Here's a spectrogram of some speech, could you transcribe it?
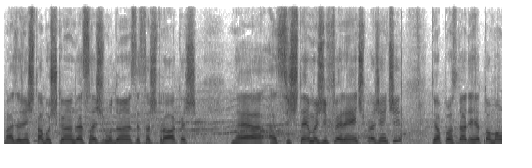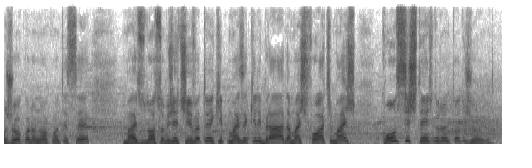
Mas a gente está buscando essas mudanças, essas trocas, né? sistemas diferentes para a gente ter a possibilidade de retomar um jogo quando não acontecer. Mas o nosso objetivo é ter uma equipe mais equilibrada, mais forte, mais consistente durante todo o jogo.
